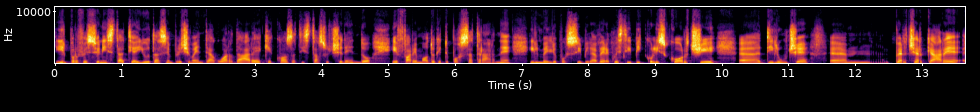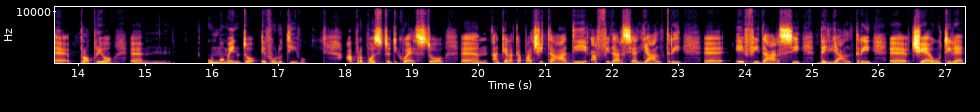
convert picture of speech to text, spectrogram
Il professionista ti aiuta semplicemente a guardare che cosa ti sta succedendo e fare in modo che tu possa trarne il meglio possibile, avere questi piccoli scorci eh, di luce ehm, per cercare eh, proprio ehm, un momento evolutivo. A proposito di questo, ehm, anche la capacità di affidarsi agli altri eh, e fidarsi degli altri eh, ci è utile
